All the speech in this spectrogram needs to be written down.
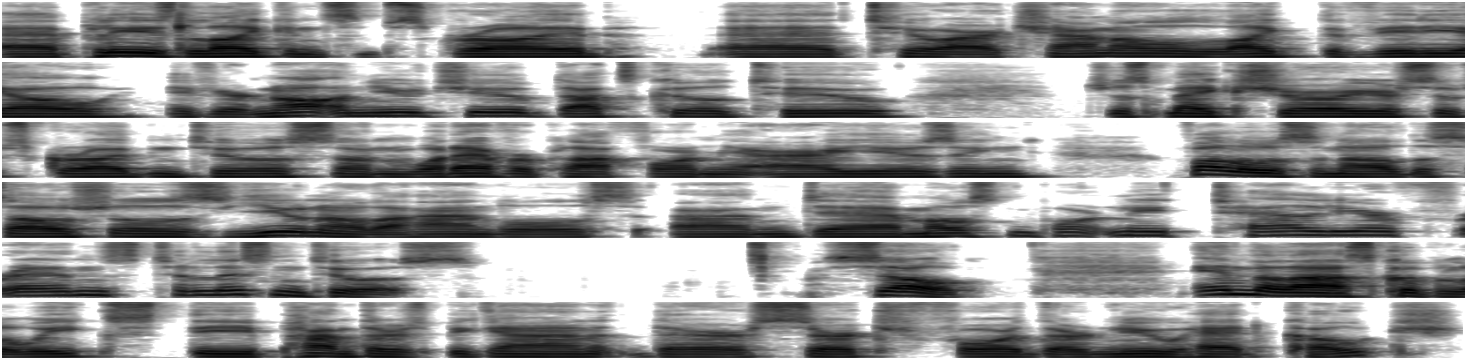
uh, please like and subscribe uh, to our channel. Like the video. If you're not on YouTube, that's cool too. Just make sure you're subscribing to us on whatever platform you are using. Follow us on all the socials. You know the handles. And uh, most importantly, tell your friends to listen to us. So, in the last couple of weeks, the Panthers began their search for their new head coach.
